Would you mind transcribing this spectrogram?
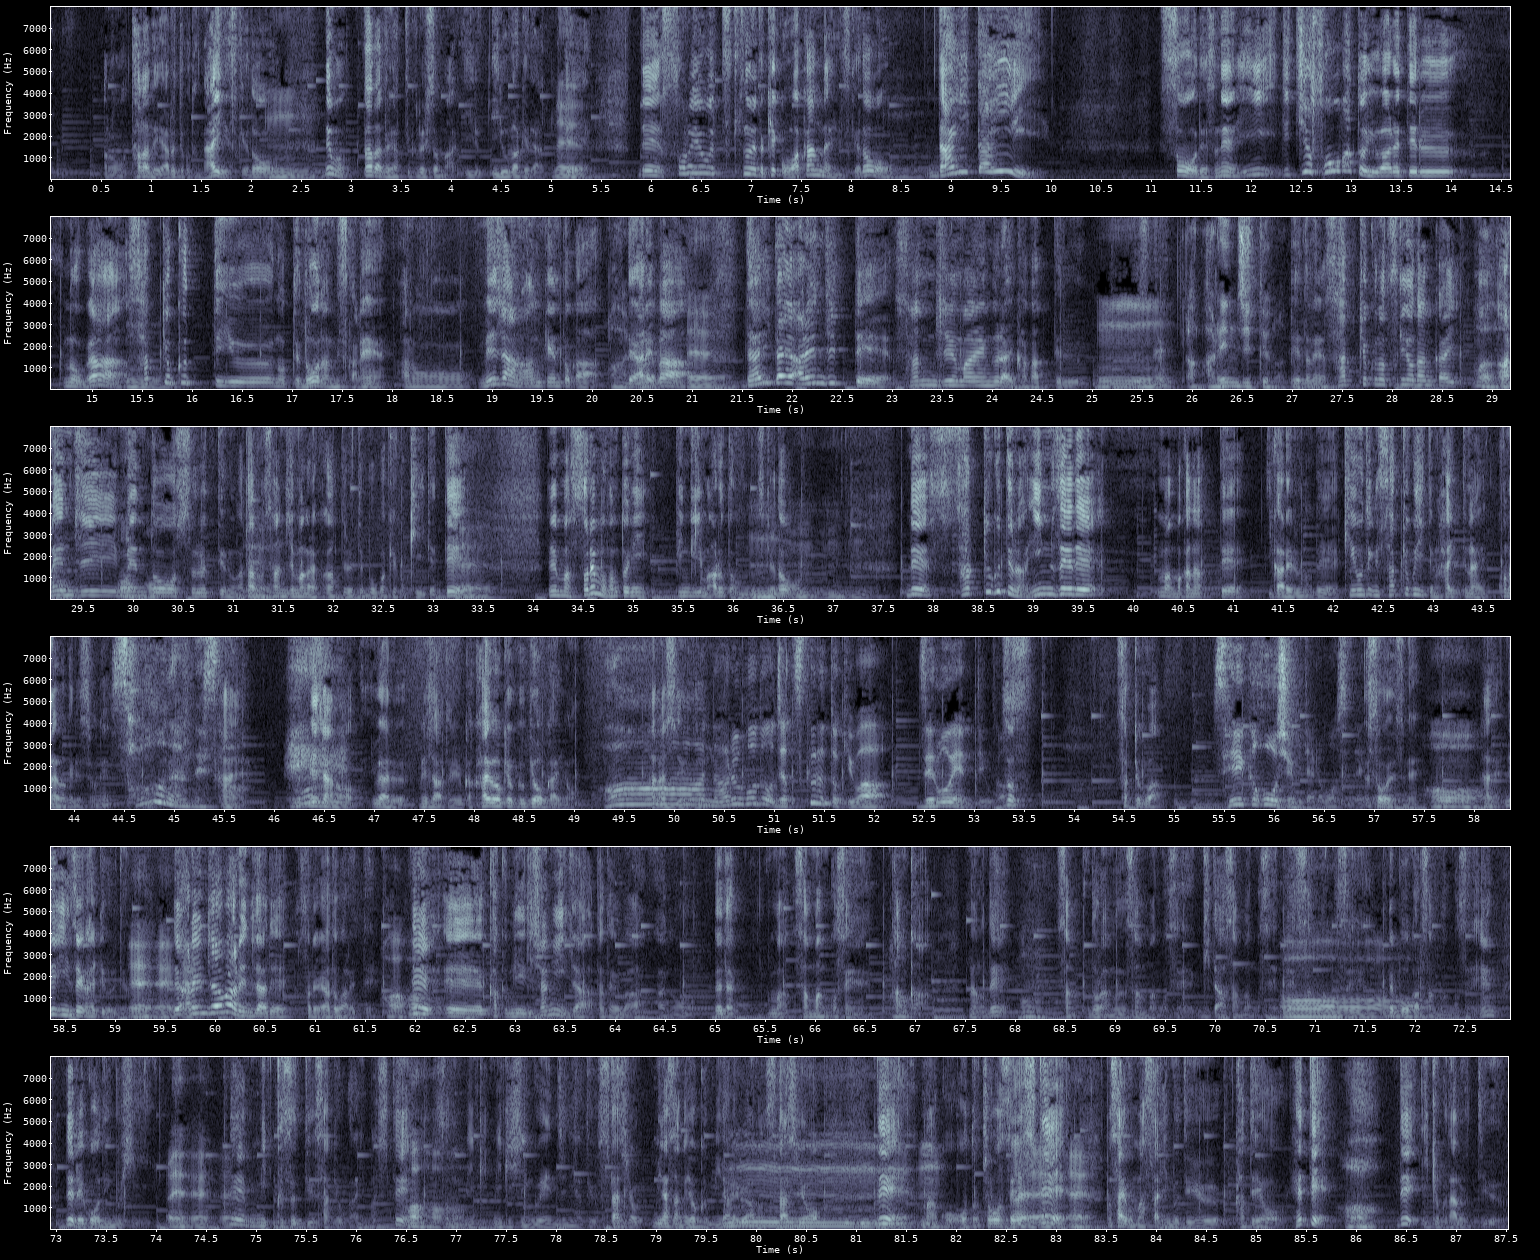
あのただでやるってことはないですけど、うん。でもただでやってくれる人もまあいるいるわけであって、ね。でそれを突き詰めると結構わかんないんですけど、大体そうですね。い一応相場と言われてるのが、うん。作曲っていうのってどうなんですかね？あのメジャーの案件とかであれば、はいはいえ。大体アレンジって30万円ぐらいかかってるですね。あアレンジっていうのはえーとね、作曲の次の段階、まあ、アレンジメントをするっていうのが多分ええ。30万ぐらいかかってるって僕は結構聞いてて、えでまあ、それも本当にピンキリもあると思うんえですけど、うんうんうん。で作曲っていうのは印税で、まあ、賄っていかれるので基本的に作曲費っていうのは入ってない来ないわけですよね。そうなんですか、はい、メジャーのいわゆるメジャーというか歌謡曲業界の話で言うああとねなるほど。じゃあ作る時は0円っていうか。そうです。作曲は。成果報酬みたいなもんですねそうですね、ああ、はい、で印税が入ってくるっていう、ええええでアレンジャーはアレンジャーでそれ雇われて、はあはあ。で、えー各ミュージシャンにじゃあ例えばあの大体、まあ、3万5千円単価なので、うん。ドラム3万5千円ギター3万5千円ベあーース3万5千円でボーカル3万5千円でレコーディング費。えええええでミックスっていう作業がありまして、はあはそのミキミキシングエンジニアというスタジオ皆さんがよく見られるあのスタジオ。うんで、まあ、こう音調整して、えええ最後マスタリングという過程を経てあ。で1曲なるっていう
